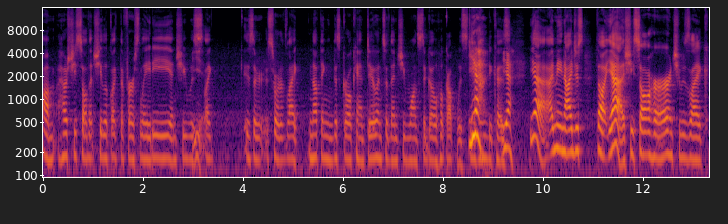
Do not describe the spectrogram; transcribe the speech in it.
Um, how she saw that she looked like the first lady, and she was yeah. like, "Is there sort of like nothing this girl can't do?" And so then she wants to go hook up with Stephen yeah. because yeah, yeah. I mean, I just thought, yeah, she saw her and she was like,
